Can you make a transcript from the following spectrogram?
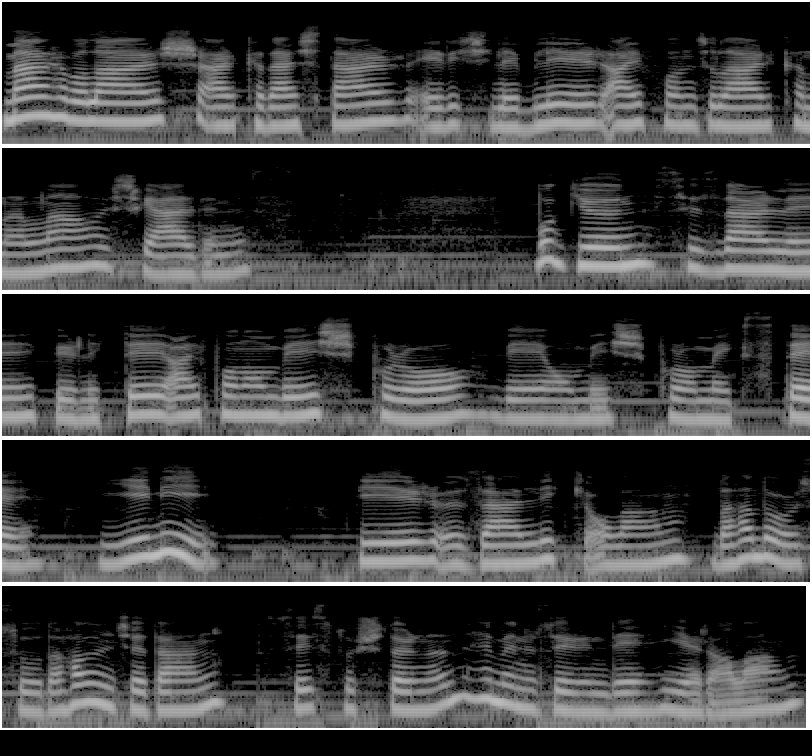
Merhabalar arkadaşlar, Erişilebilir iPhone'cular kanalına hoş geldiniz. Bugün sizlerle birlikte iPhone 15 Pro ve 15 Pro Max'te yeni bir özellik olan, daha doğrusu daha önceden ses tuşlarının hemen üzerinde yer alan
